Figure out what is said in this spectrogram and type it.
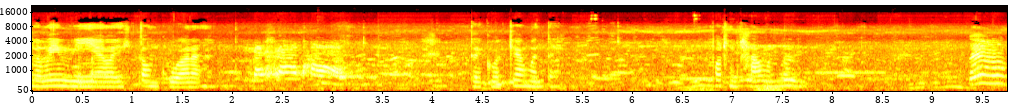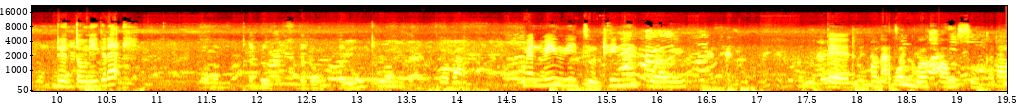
เราไม่มีอะไรต้องกลัวนะแต่กลัวแก้วมันแตกเพราะถุงเท้ามันลื่นเดินตรงนี้ก็ได้ มันไม่มีจุดที่น่ากลัวเลย แต่ทุกคนอาจจะกลัวความสูงก็ได้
